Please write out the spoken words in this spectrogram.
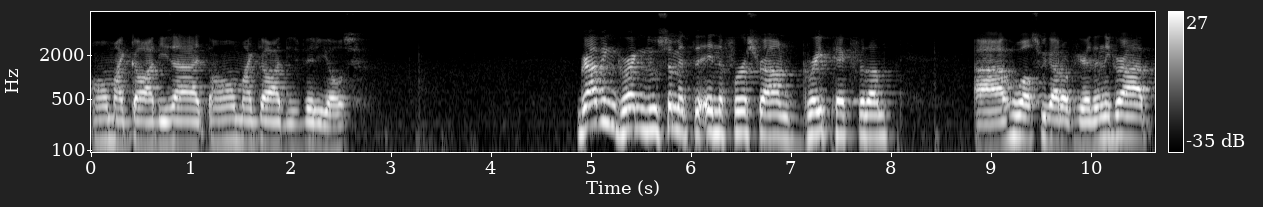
Oh my god, these ad, oh my god, these videos. Grabbing Greg Newsome at the, in the first round, great pick for them. Uh, who else we got over here? Then they grab.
